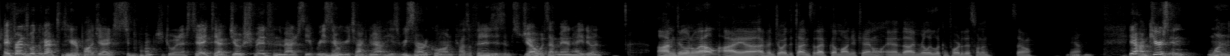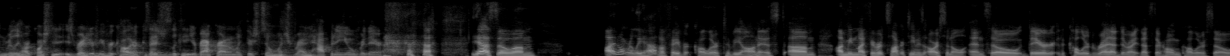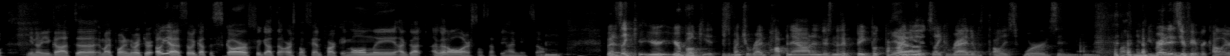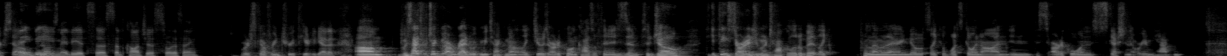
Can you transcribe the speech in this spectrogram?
Hey friends, welcome back to Tuner Apologetics. Super pumped to join us today to have Joe Schmid from the Majesty of Reason. We're going to be talking about his recent article on causal finitism. So Joe, what's up, man? How you doing? I'm doing well. I uh, I've enjoyed the times that I've come on your channel, and I'm really looking forward to this one. So, yeah, mm-hmm. yeah. I'm curious. And one really hard question is: Red your favorite color? Because I was just looking at your background. I'm like, there's so much red happening over there. yeah. So, um, I don't really have a favorite color, to be honest. Um, I mean, my favorite soccer team is Arsenal, and so they're colored red, right? That's their home color. So, you know, you got. Uh, am I pointing the right direction? Oh yeah. So we got the scarf. We got the Arsenal fan parking only. I've got I've got all Arsenal stuff behind me. So. Mm-hmm. But it's like your your book. There's a bunch of red popping out, and there's another big book behind yeah. you that's like red with all these words. And I'm like, well, maybe red is your favorite color. So maybe maybe it's a subconscious sort of thing. We're discovering truth here together. Um, besides, we're talking about red. We're gonna be talking about like Joe's article on causal finitism. So, Joe, to get things started, do you want to talk a little bit like preliminary notes, like of what's going on in this article and this discussion that we're gonna be having?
